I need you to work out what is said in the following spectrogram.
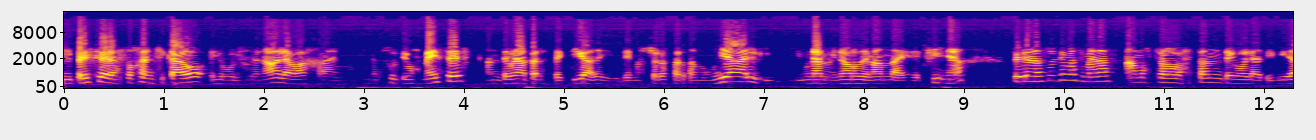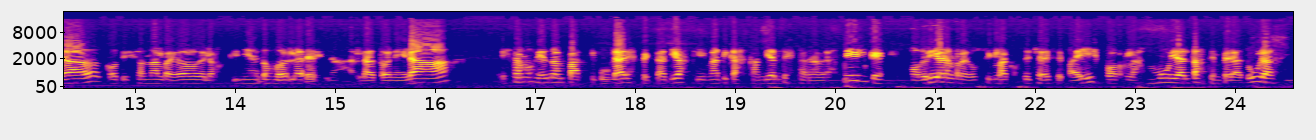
el precio de la soja en Chicago evolucionó a la baja en los últimos meses ante una perspectiva de, mayor oferta mundial y, una menor demanda desde China, pero en las últimas semanas ha mostrado bastante volatilidad, cotizando alrededor de los 500 dólares la, tonelada. Estamos viendo en particular expectativas climáticas cambiantes para Brasil, que podrían reducir la cosecha de ese país por las muy altas temperaturas y,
